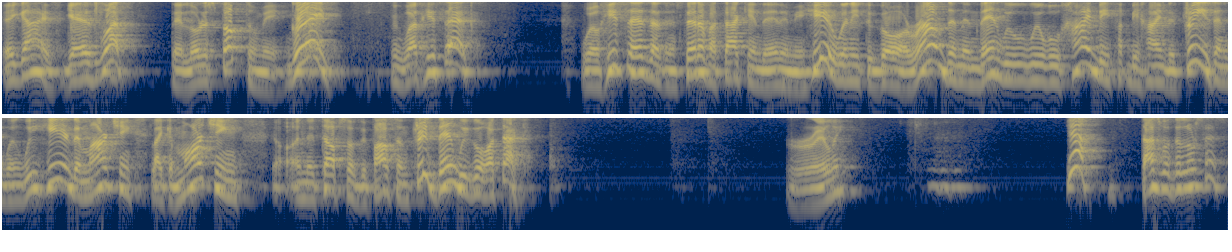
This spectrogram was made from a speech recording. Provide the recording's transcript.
Hey guys, guess what? The Lord spoke to me. Great! What he says. Well, he says that instead of attacking the enemy here, we need to go around them and then we, we will hide be, behind the trees. And when we hear the marching, like a marching uh, on the tops of the balsam trees, then we go attack. Really? Mm-hmm. Yeah, that's what the Lord says.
